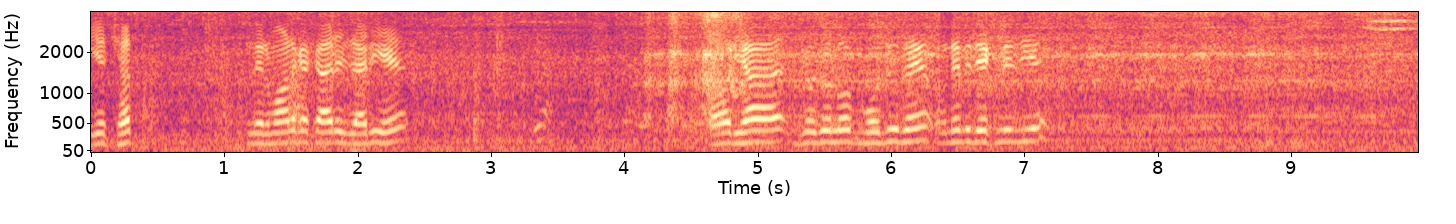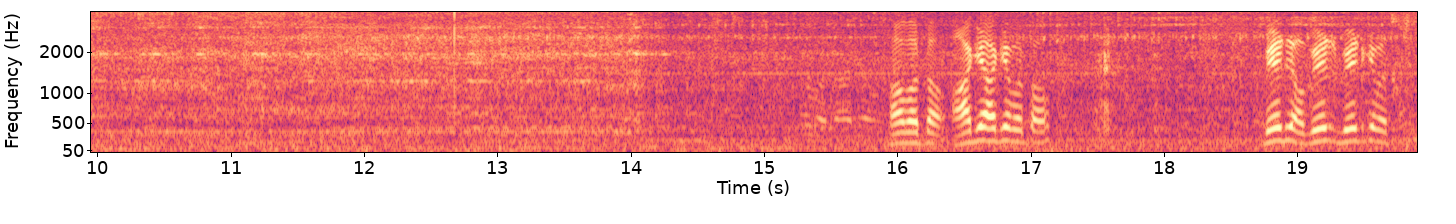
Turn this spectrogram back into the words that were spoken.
ये छत निर्माण का कार्य जारी है। और यहाँ जो जो लोग मौजूद हैं, उन्हें भी देख लीजिए। हाँ बताओ। आगे आगे बताओ। बैठ जाओ, बैठ बैठ के बताओ।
